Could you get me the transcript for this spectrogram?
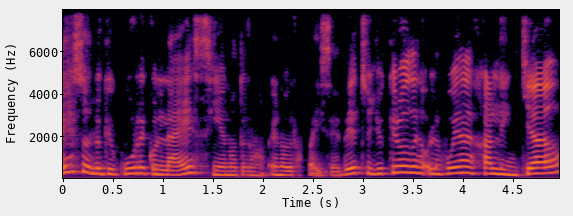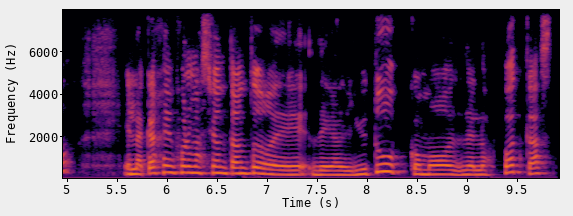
Eso es lo que ocurre con la ESI en otros, en otros países. De hecho, yo quiero los voy a dejar linkeados en la caja de información tanto de, YouTube como de los podcasts.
